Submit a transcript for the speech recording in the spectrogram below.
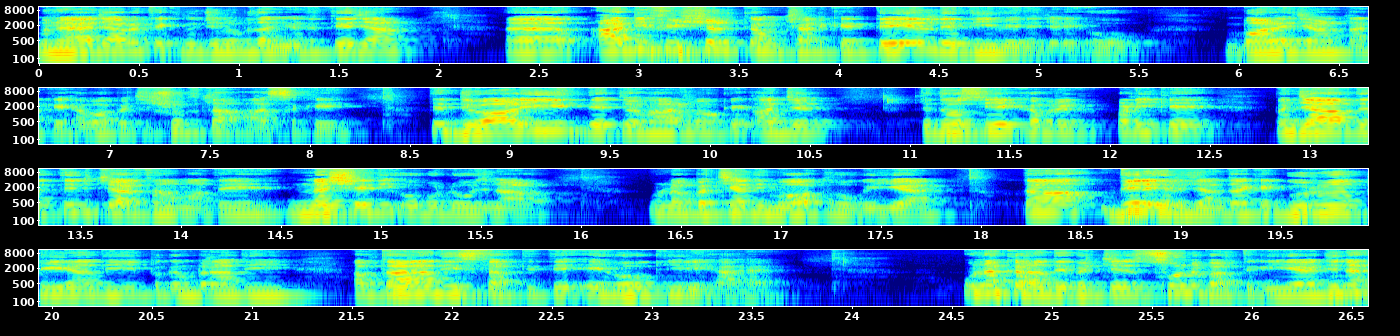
ਮਨਾਇਆ ਜਾਵੇ ਤੇ ਇੱਕ ਦੂਜੇ ਨੂੰ ਵਧਾਈਆਂ ਦਿੱਤੀਆਂ ਜਾਣ। ਆਰਟੀਫੀਸ਼ੀਅਲ ਕੰਮ ਛੱਡ ਕੇ ਤੇਲ ਦੇ ਦੀਵੇ ਨੇ ਜਿਹੜੇ ਉਹ ਬਾਲੇ ਜਾਣ ਤਾਂ ਕਿ ਹਵਾ ਵਿੱਚ ਸ਼ੁੱਧਤਾ ਆ ਸਕੇ। ਤੇ ਦੀਵਾਲੀ ਦੇ ਤਿਉਹਾਰ ਮੌਕੇ ਅੱਜ ਜਦੋਂ ਅਸੀਂ ਇਹ ਖਬਰ ਪੜ੍ਹੀ ਕਿ ਪੰਜਾਬ ਦੇ ਤਿੰਨ ਚਾਰ ਥਾਵਾਂ ਤੇ ਨਸ਼ੇ ਦੀ ਓਵਰਡੋਜ਼ ਨਾਲ ਉਹਨਾਂ ਬੱਚਿਆਂ ਦੀ ਮੌਤ ਹੋ ਗਈ ਆ, ਤਾਂ ਦਿਲ ਹਿਲ ਜਾਂਦਾ ਕਿ ਗੁਰੂਆਂ, ਪੀਰਾਂ ਦੀ, ਪੈਗੰਬਰਾਂ ਦੀ, ਅਵਤਾਰਾਂ ਦੀ ਇਸ ਧਰਤੀ ਤੇ ਇਹ ਹੋ ਕੀ ਰਿਹਾ ਹੈ। ਉਹਨਾਂ ਘਰਾਂ ਦੇ ਵਿੱਚ ਸੁੰਨ ਵਰਤ ਗਈ ਹੈ। ਜਿਨ੍ਹਾਂ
